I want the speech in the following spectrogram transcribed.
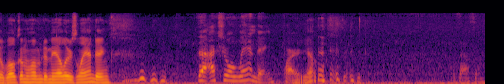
So welcome home to Mailer's Landing. The actual landing part. Yep. That's awesome.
